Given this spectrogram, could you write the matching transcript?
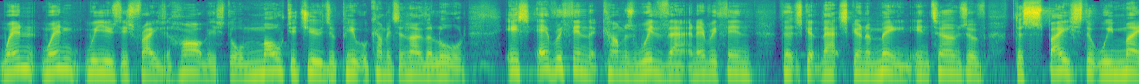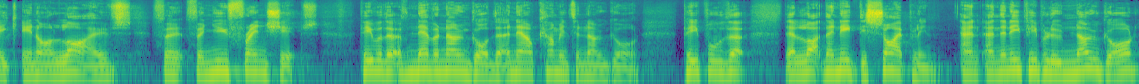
when, when we use this phrase, harvest, or multitudes of people coming to know the Lord, it's everything that comes with that and everything that's, that's going to mean in terms of the space that we make in our lives for, for new friendships, people that have never known God that are now coming to know God, people that they're like, they need discipling, and, and they need people who know God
